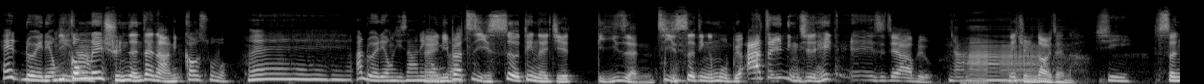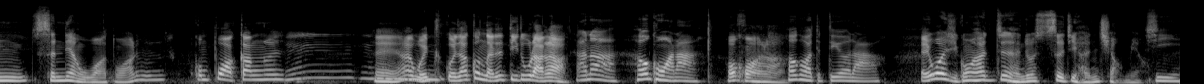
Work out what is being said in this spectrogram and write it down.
你讲那群人在哪？你告诉我。嘿嘿嘿嘿，啊，内容是啥？你你不要自己设定了一些敌人，自己设定的目标啊！这一定是黑 SJW 啊！那群人到底在哪？是声声量哇大，讲八缸啊！嗯，哎，啊，为为啥讲来是帝都人啦？啊那好看啦，好看啦，好看就对啦。哎，我是讲他这很多设计很巧妙。是。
